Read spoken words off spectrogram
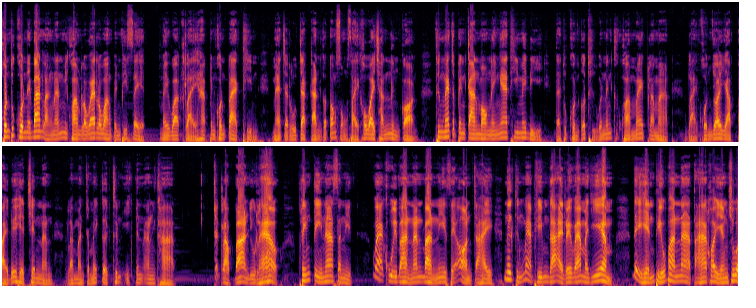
คนทุกคนในบ้านหลังนั้นมีความระแวดระวังเป็นพิเศษ ไม่ว่าใครหากเป็นคนแปลกถิ่น แม้จะรู้จักกันก็ต้องสงสัยเข้าไว้ชั้นหนึ่งก่อน ถึงแม้จะเป็นการมองในแง่ที่ไม่ดี แต่ทุกคนก็ถือว่านั่นคือความไม่ประมาท หลายคนย่อยยับไปด้วยเหตุเช่นนั้น และมันจะไม่เกิดขึ้นอีกเป็นอันขาด จะกลับบ้านอยู่แล้วพริ้งตีหน้าสนิท แวะคุยบ้านนั้นบ้านนี้เสียอ่อนใจ นึกถึงแม่พิมพ์ได้เลยแวะมาเยี่ยม ได้เห็นผิวพรรณหน้าตาค่อยยังชั่ว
